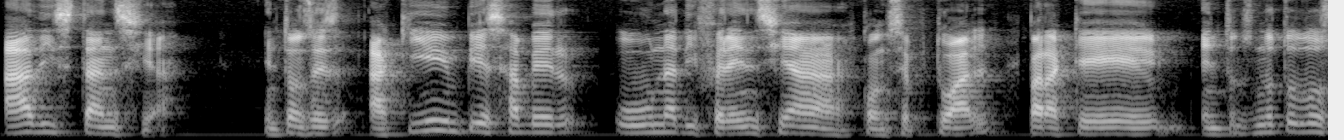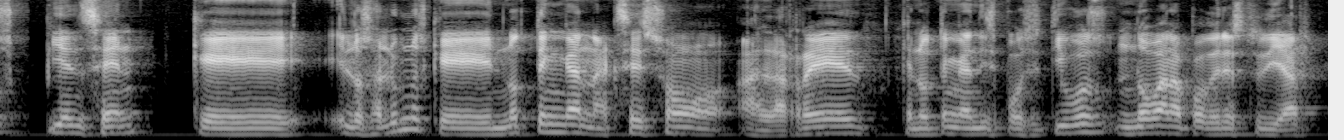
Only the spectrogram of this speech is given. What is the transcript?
a distancia. Entonces, aquí empieza a haber una diferencia conceptual para que entonces no todos piensen que los alumnos que no tengan acceso a la red, que no tengan dispositivos, no van a poder estudiar.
